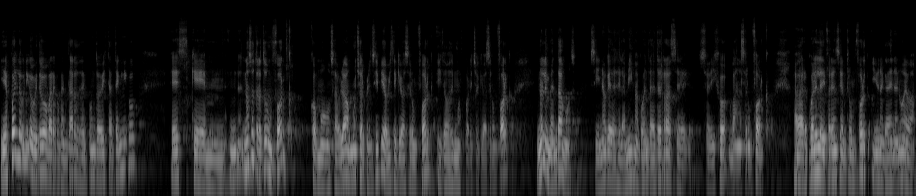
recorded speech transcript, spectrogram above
Y después lo único que tengo para comentar desde el punto de vista técnico es que mm, no se trató de un fork, como se hablaba mucho al principio, viste que iba a ser un fork y todos dimos por hecho que iba a ser un fork. No lo inventamos, sino que desde la misma cuenta de Terra se, se dijo van a ser un fork. A ver, ¿cuál es la diferencia entre un fork y una cadena nueva?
